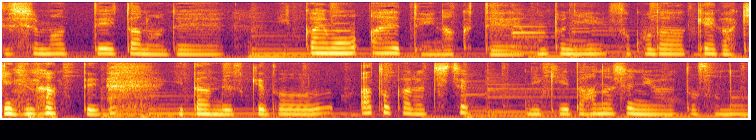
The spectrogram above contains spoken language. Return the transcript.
てしまっていたので一回も会えていなくて本当にそこだけが気になって いたんですけど後から父に聞いた話によるとその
